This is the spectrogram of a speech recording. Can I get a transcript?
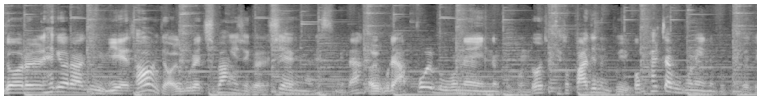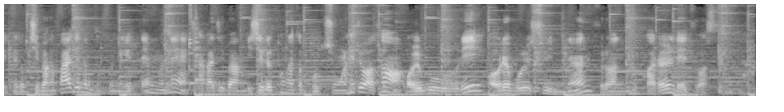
이거를 해결하기 위해서 이제 얼굴에 지방 이식을 시행을 했습니다. 얼굴의 앞볼 부분에 있는 부분도 계속 빠지는 부위고 팔자 부분에 있는 부분도 계속 지방이 빠지는 부분이기 때문에 자가지방 이식을 통해서 보충을 해주어서 얼굴이 어려 보일 수 있는 그런 효과를 내주었습니다.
